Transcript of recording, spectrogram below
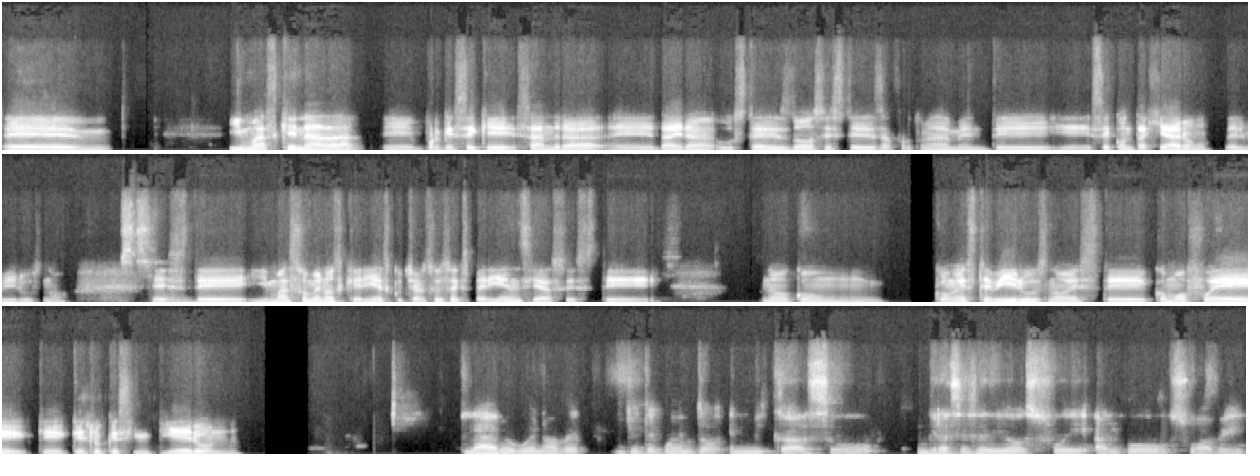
eh, y más que nada, eh, porque sé que Sandra, eh, Daira, ustedes dos, este, desafortunadamente, eh, se contagiaron del virus, ¿no? Este, y más o menos quería escuchar sus experiencias, este, ¿no? Con, con este virus, ¿no? Este, ¿cómo fue? ¿Qué, ¿Qué es lo que sintieron? Claro, bueno, a ver, yo te cuento, en mi caso, gracias a Dios fue algo suave,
